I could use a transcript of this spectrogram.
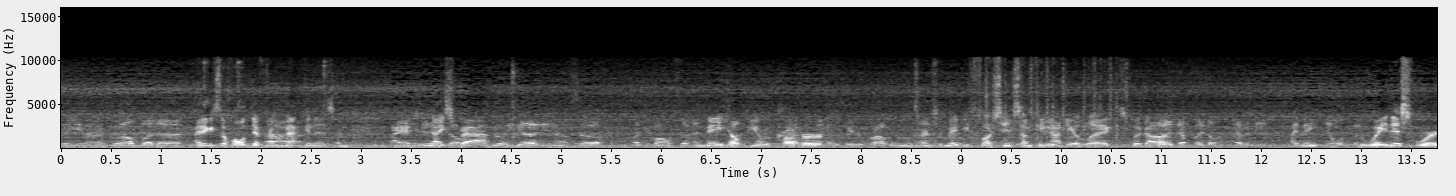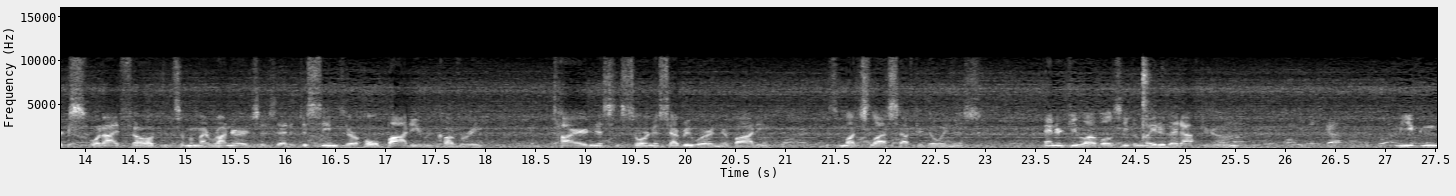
with it, you know, as well, but uh, I think it's a whole different mechanism. I actually Nice bath. really good, you know. So like if all of a sudden It may help you recover have a bigger problem in terms of maybe flushing something out of your legs, but but I uh, definitely don't have any. I think the way this works, what I felt in some of my runners is that it just seems their whole body recovery, tiredness and soreness everywhere in their body is much less after doing this. Energy levels even later that afternoon. I mean, you can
